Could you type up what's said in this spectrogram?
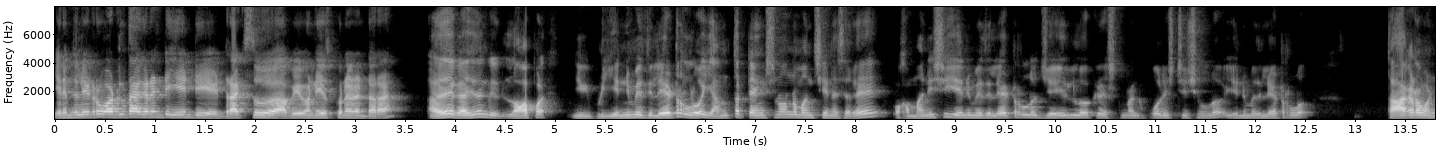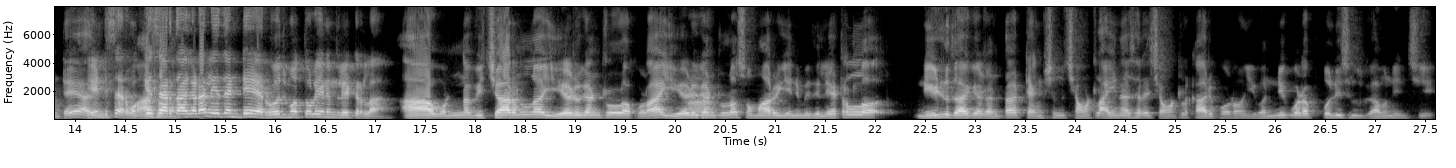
ఎనిమిది లీటర్ వాటర్ తాగారంటే ఏంటి? డ్రగ్స్ అవి ఏమైనా వేసుకున్నారంటారా అదే ఖచ్చితంగా లోపల ఇప్పుడు ఎనిమిది లీటర్లు ఎంత టెన్షన్ ఉన్న మనిషి అయినా సరే ఒక మనిషి ఎనిమిది లీటర్లు జైల్లో కృష్ణరంగ పోలీస్ స్టేషన్లో ఎనిమిది లీటర్లు తాగడం అంటే ఏంటి సార్? ఒకేసారి. తాగడా లేదంటే రోజు మొత్తంలో ఎనిమిది లీటర్లా? ఆ ఉన్న విచారణలో ఏడు గంటల్లో కూడా ఏడు. గంటల్లో సుమారు ఎనిమిది లీటర్ల నీళ్ళు తాగాడంట. టెన్షన్ చెమటలు అయినా సరే చెమటలు కారిపోవడం ఇవన్నీ కూడా పోలీసులు గమనించి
